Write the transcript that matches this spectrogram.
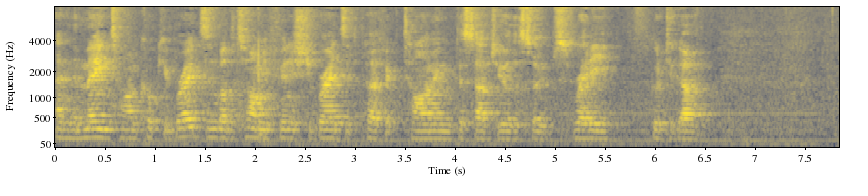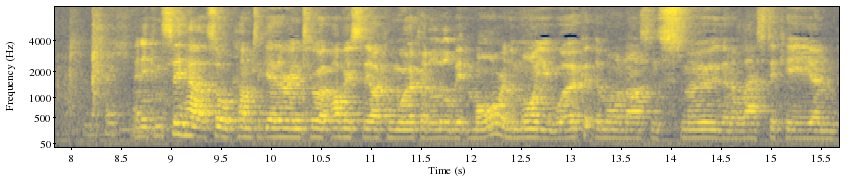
and in the meantime cook your breads, and by the time you finish your breads, it's perfect timing, the sabji or the soup's ready, good to go. And you can see how it's all come together into it. Obviously I can work it a little bit more and the more you work it, the more nice and smooth and elasticy and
